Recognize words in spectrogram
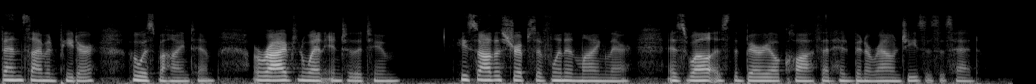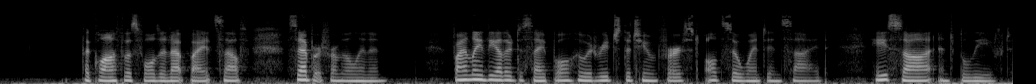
Then Simon Peter, who was behind him, arrived and went into the tomb. He saw the strips of linen lying there, as well as the burial cloth that had been around Jesus' head. The cloth was folded up by itself, separate from the linen. Finally, the other disciple, who had reached the tomb first, also went inside. He saw and believed.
